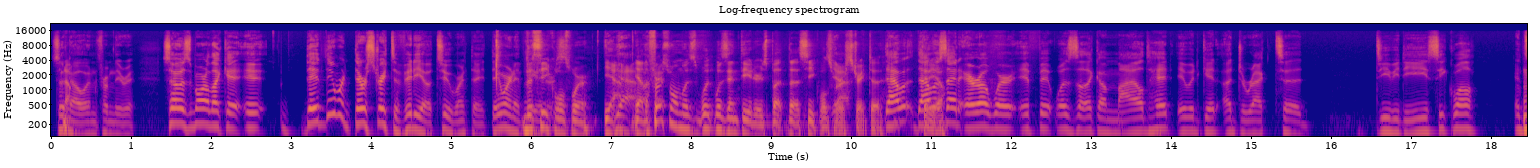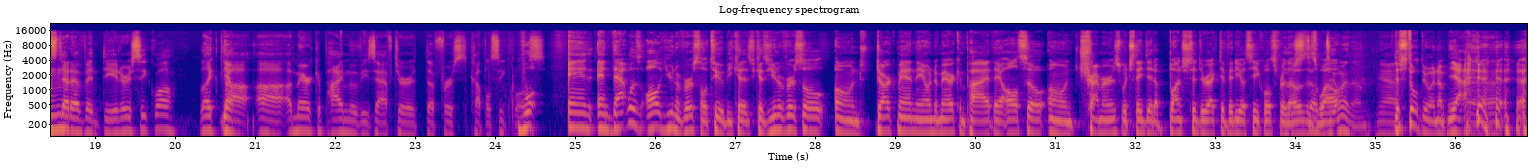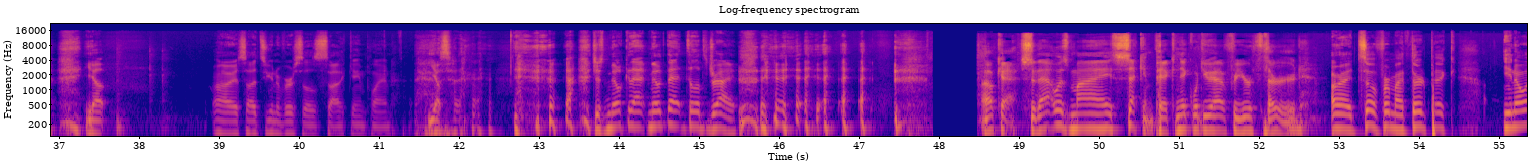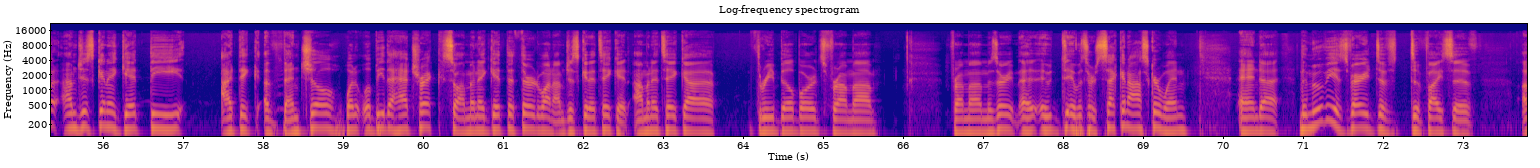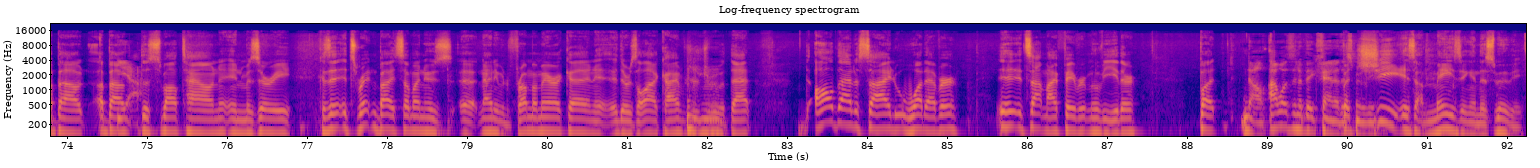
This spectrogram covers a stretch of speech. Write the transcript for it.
So no, one from the. So it was more like a. It, they they were they were straight to video too, weren't they? They weren't in The theaters. sequels were. Yeah. Yeah, Yeah, the okay. first one was was in theaters but the sequels Yeah. were straight to That that was that era where if it was like a mild hit, it would get a direct to DVD sequel instead of in theater sequel, like the Yep. uh, American Pie movies after the first couple sequels. Well, and and that was all Universal too, because because Universal owned Darkman, they owned American Pie, they also owned Tremors, which they did a bunch to direct to video sequels for They're those as still well. doing them. Yeah. They're still doing them, yeah. yep, All right, so that's Universal's uh, game plan. yep. Just milk that, milk that until it's dry. okay, so that was my second pick. Nick, what do you have for your third? All right, so for my third pick, you know what? I'm just gonna get the I think eventual what it will be the hat trick. So I'm gonna get the third one. I'm just gonna take it. I'm gonna take uh, three billboards from uh, from uh, Missouri. Uh, it, it was her second Oscar win, and uh, the movie is very div- divisive about about Yeah. the small town in Missouri because it, it's written by someone who's uh, not even from America, and it, there was a lot of controversy with that. All that aside, whatever. It, it's not my favorite movie either, but No, I wasn't a big fan of this but movie. she is amazing in this movie.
